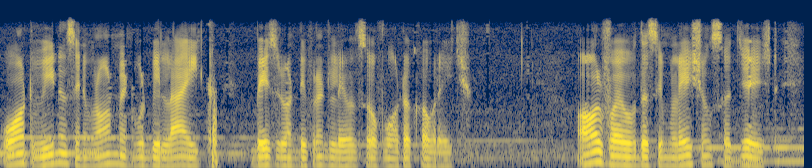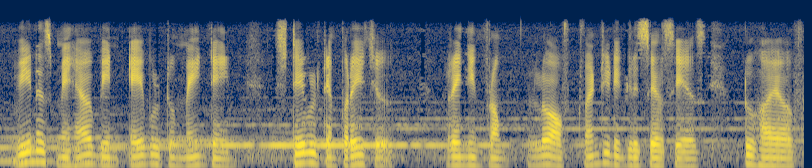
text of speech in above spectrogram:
what Venus environment would be like based on different levels of water coverage. All five of the simulations suggest Venus may have been able to maintain stable temperature ranging from low of 20 degrees Celsius to high of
